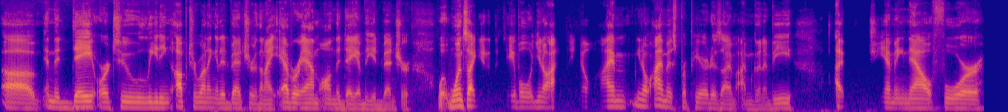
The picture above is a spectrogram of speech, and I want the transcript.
uh, in the day or two leading up to running an adventure than I ever am on the day of the adventure. Once I get at the table, you know, I you know I'm you know I'm as prepared as I'm I'm going to be. I'm GMing now for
